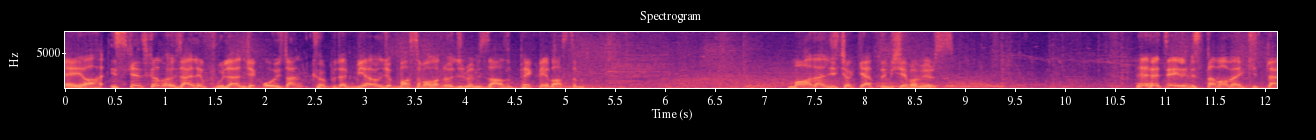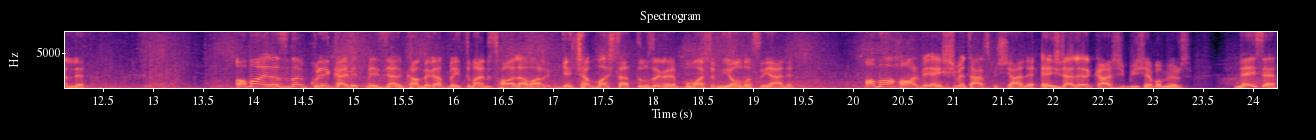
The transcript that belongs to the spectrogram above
Eyvah iskelet klan özelliği fullenecek. O yüzden köprüde bir an önce basamadan öldürmemiz lazım. Pekka'yı bastım. Madenci çok yattı bir şey yapamıyoruz. Evet elimiz tamamen kilitlendi. Ama en azından kuleyi kaybetmeyiz yani comeback atma ihtimalimiz hala var. Geçen maçta attığımıza göre bu maçta niye olmasın yani. Ama harbi eşleşme tersmiş yani. Ejderlere karşı bir şey yapamıyoruz. Neyse.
